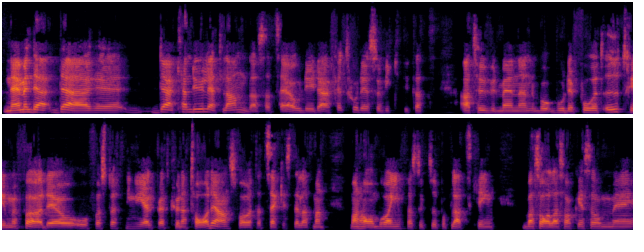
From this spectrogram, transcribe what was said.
Nej, men där, där, eh, där kan du ju lätt landa så att säga och det är därför jag tror det är så viktigt att att huvudmännen borde få ett utrymme för det och, och få stöttning och hjälp att kunna ta det ansvaret att säkerställa att man, man har en bra infrastruktur på plats kring basala saker som eh,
